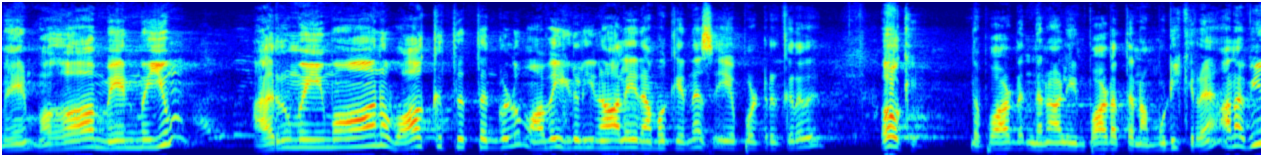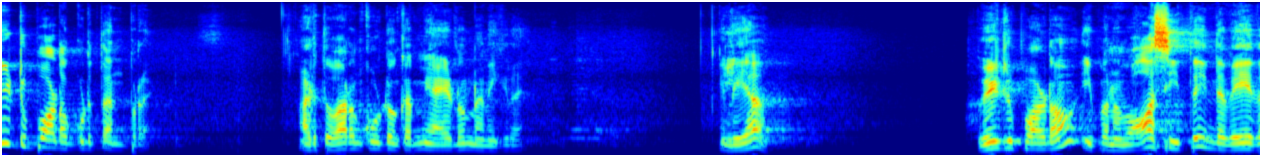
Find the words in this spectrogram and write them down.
மே மகா மேன்மையும் அருமையுமான வாக்கு தத்தங்களும் அவைகளினாலே நமக்கு என்ன செய்யப்பட்டிருக்கிறது? ஓகே இந்த பாட இந்த நாளின் பாடத்தை நான் முடிக்கிறேன். ஆனால் வீட்டு பாடம் கொடுத்து அனுப்புகிறேன் அடுத்த வாரம் கூட்டம் கம்மியாயிடும்னு நினைக்கிறேன். இல்லையா? வீட்டு பாடம் இப்போ நம்ம வாசித்த இந்த வேத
